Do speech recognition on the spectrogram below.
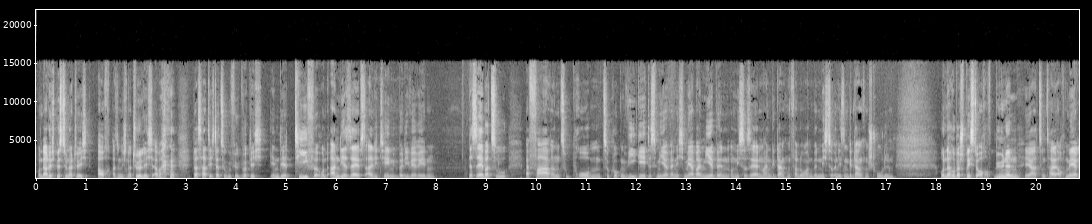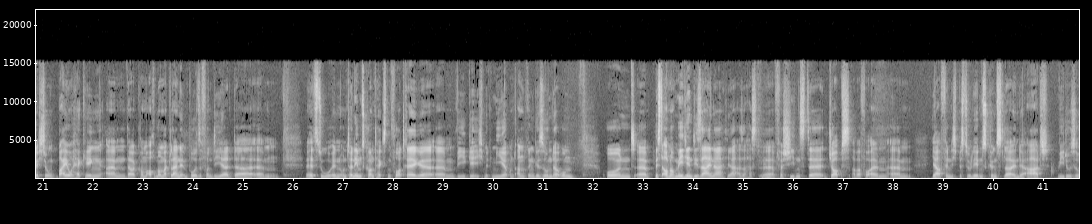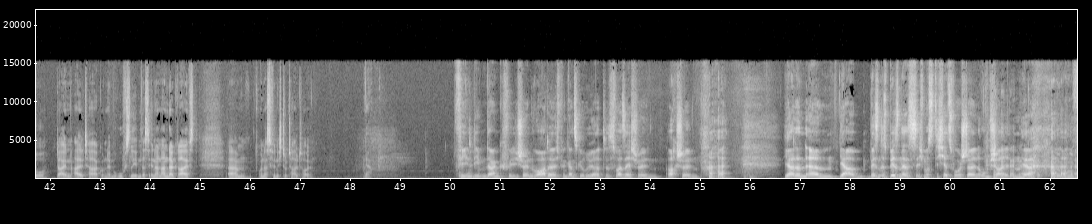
Und dadurch bist du natürlich auch, also nicht natürlich, aber das hat dich dazu gefügt, wirklich in der Tiefe und an dir selbst, all die Themen, über die wir reden, das selber zu erfahren, zu proben, zu gucken, wie geht es mir, wenn ich mehr bei mir bin und nicht so sehr in meinen Gedanken verloren bin, nicht so in diesen Gedankenstrudeln. Und darüber sprichst du auch auf Bühnen, ja, zum Teil auch mehr Richtung Biohacking. Ähm, da kommen auch immer mal kleine Impulse von dir. Da ähm, hältst du in Unternehmenskontexten Vorträge, ähm, wie gehe ich mit mir und anderen gesunder um. Und äh, bist auch noch Mediendesigner, ja, also hast äh, hm. verschiedenste Jobs, aber vor allem, ähm, ja, finde ich, bist du Lebenskünstler in der Art, wie du so deinen Alltag und dein Berufsleben das ineinander greifst. Ähm, und das finde ich total toll. Ja. Vielen lieben Dank für die schönen Worte. Ich bin ganz gerührt. Das war sehr schön. Auch schön. ja, dann, ähm, ja, Business, Business. Ich muss dich jetzt vorstellen, umschalten. ja.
